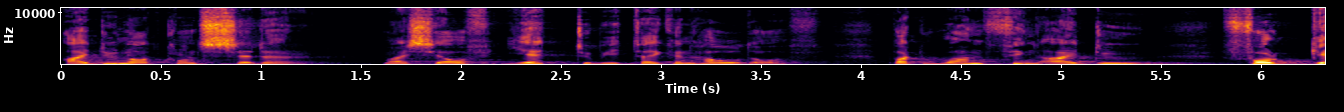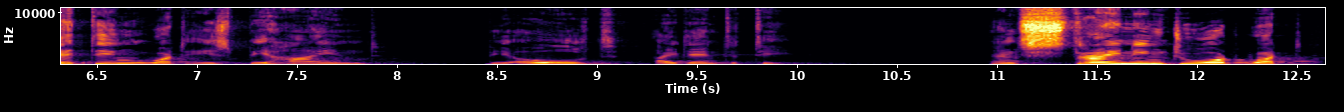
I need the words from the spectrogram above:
I do not consider myself yet to be taken hold of, but one thing I do, forgetting what is behind, the old identity, and straining toward what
